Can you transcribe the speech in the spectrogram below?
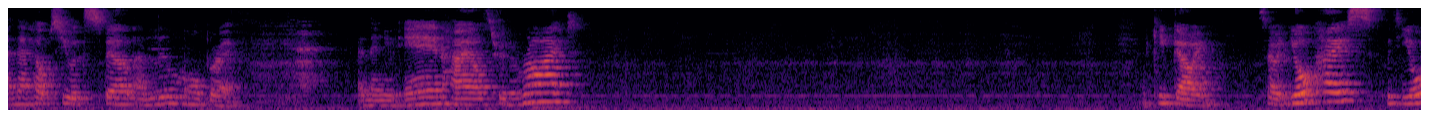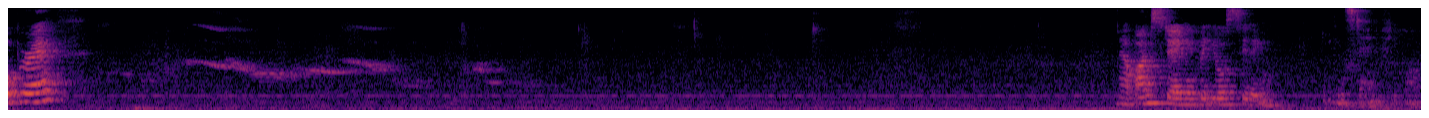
And that helps you expel a little more breath. And then you inhale through the right. Keep going. So at your pace, with your breath. Now I'm standing, but you're sitting. You can stand if you want.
